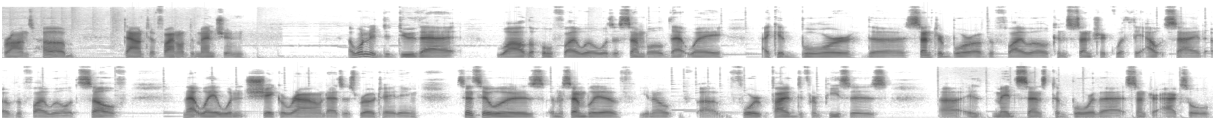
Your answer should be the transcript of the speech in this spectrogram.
bronze hub down to final dimension. I wanted to do that while the whole flywheel was assembled. That way I could bore the center bore of the flywheel concentric with the outside of the flywheel itself. That way it wouldn't shake around as it's rotating. Since it was an assembly of, you know, uh, four, five different pieces, uh, it made sense to bore that center axle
